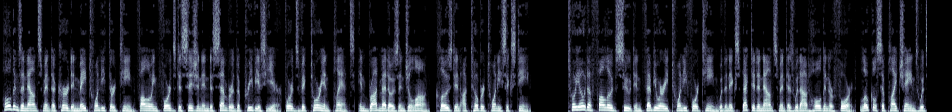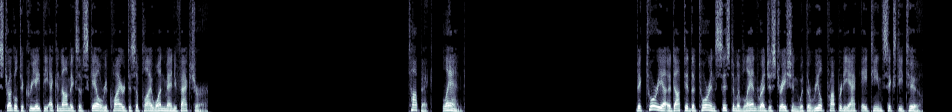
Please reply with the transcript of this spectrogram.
Holden's announcement occurred in May 2013 following Ford's decision in December the previous year Ford's Victorian plants, in Broadmeadows and Geelong, closed in October 2016. Toyota followed suit in February 2014 with an expected announcement as without Holden or Ford, local supply chains would struggle to create the economics of scale required to supply one manufacturer. Land Victoria adopted the Torrens system of land registration with the Real Property Act 1862.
